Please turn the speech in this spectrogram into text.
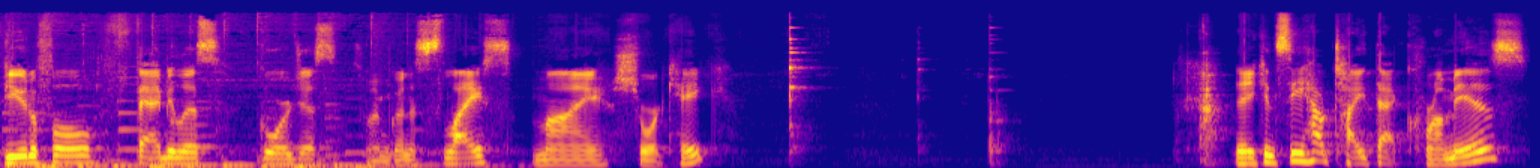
Beautiful, fabulous, gorgeous. So I'm gonna slice my shortcake. Now you can see how tight that crumb is.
